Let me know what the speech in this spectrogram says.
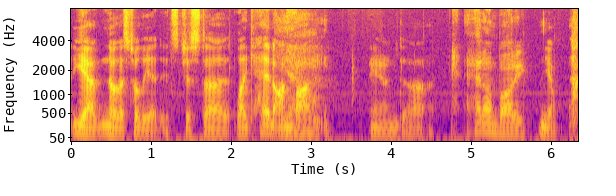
yeah, no, that's totally it. It's just uh like head on body, and uh Head on body. yeah.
